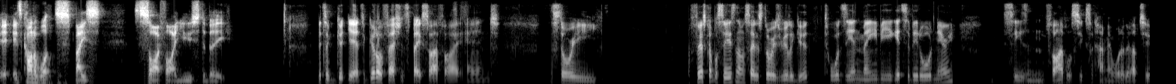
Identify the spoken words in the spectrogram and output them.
it, it's kind of what space sci-fi used to be. It's a good, yeah, it's a good old-fashioned space sci-fi, and the story. The First couple of seasons, I'm gonna say the story's really good. Towards the end, maybe it gets a bit ordinary. Season five or six, I can't remember what I got up to.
